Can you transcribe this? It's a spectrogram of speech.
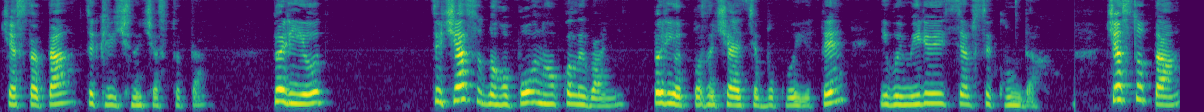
частота, циклічна частота. Період це час одного повного коливання. Період позначається буквою Т і вимірюється в секундах. Частота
